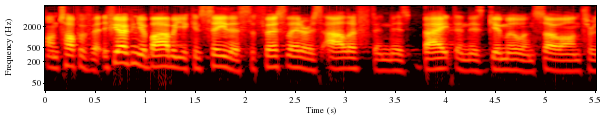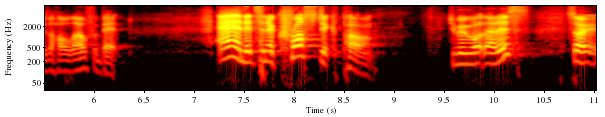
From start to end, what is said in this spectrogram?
on top of it. If you open your Bible, you can see this. The first letter is Aleph, then there's Beit, then there's Gimel, and so on through the whole alphabet. And it's an acrostic poem. Do you remember what that is? So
